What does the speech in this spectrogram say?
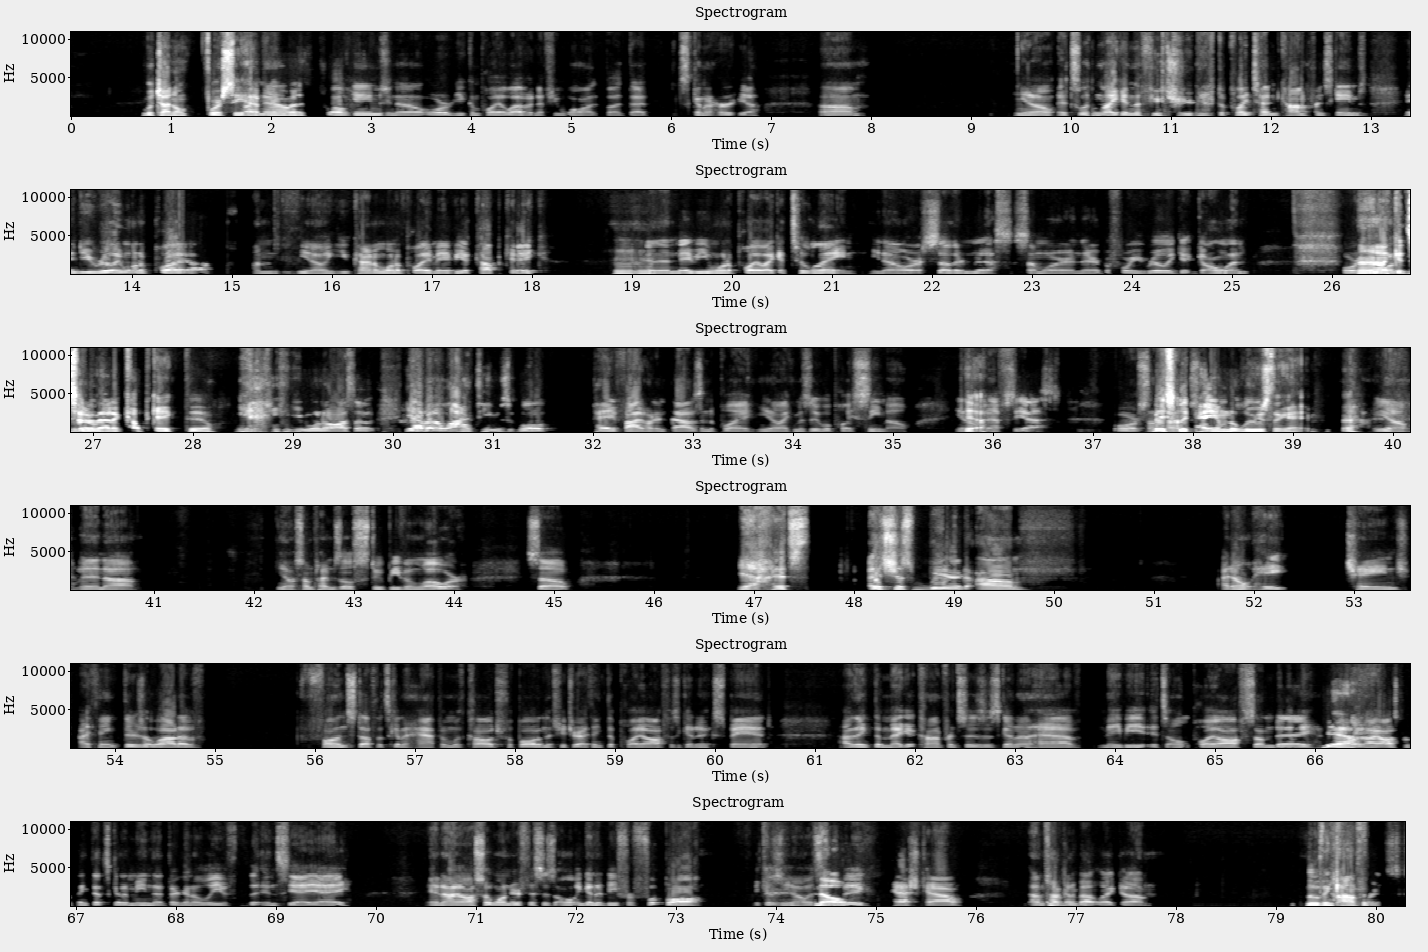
Which I don't foresee Right happening, now but 12 games, you know, or you can play 11 if you want, but that's going to hurt you. Um, you know, it's looking like in the future you're going to have to play 10 conference games. And do you really want to play? Uh, um, you know, you kind of want to play maybe a cupcake. Mm-hmm. And then maybe you want to play like a Tulane, you know, or a Southern Miss somewhere in there before you really get going. Or Uh, I consider you know, that a cupcake too. yeah, you want to also, yeah, but a lot of teams will pay five hundred thousand to play. You know, like Mizzou will play SEMO, you know, Yeah. an FCS, or Basically, pay them to lose the game. you know, and uh, you know, sometimes they'll stoop even lower. So, yeah, it's it's just weird. Um, I don't hate change. I think there's a lot of fun stuff that's going to happen with college football in the future. I think the playoff is going to expand. I think the mega conferences is going to have maybe its own playoff someday. Yeah. But I also think that's going to mean that they're going to leave the NCAA. And I also wonder if this is only going to be for football because, you know, it's No. a big cash cow. I'm talking about like um, Moving conference.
